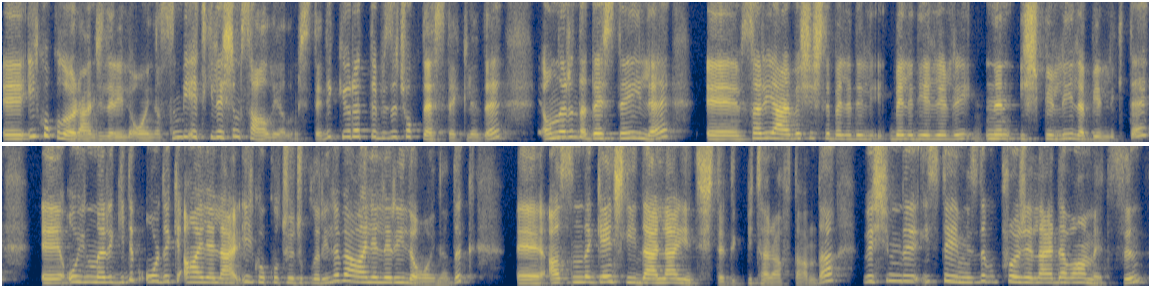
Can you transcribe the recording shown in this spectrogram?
e, ilkokul öğrencileriyle oynasın, bir etkileşim sağlayalım istedik. Yöret de bizi çok destekledi. Onların da desteğiyle e, Sarıyer ve Şişli Belediye, belediyelerinin işbirliğiyle birlikte e, oyunları gidip oradaki aileler, ilkokul çocuklarıyla ve aileleriyle oynadık. E, aslında genç liderler yetiştirdik bir taraftan da ve şimdi isteğimiz de bu projeler devam etsin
